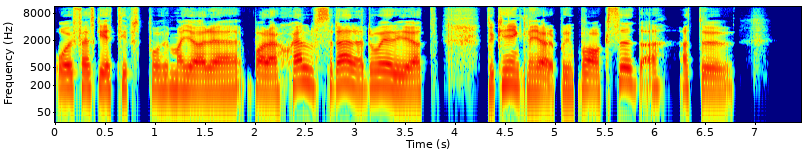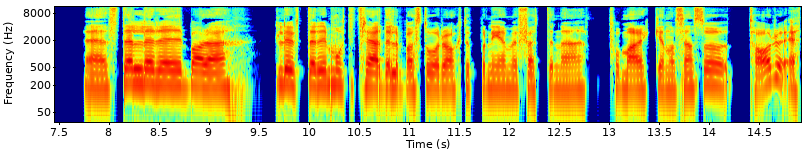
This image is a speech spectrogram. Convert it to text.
Och ifall jag ska ge tips på hur man gör det bara själv sådär, då är det ju att du kan egentligen göra det på din baksida. Att du eh, ställer dig bara luta dig mot ett träd eller bara stå rakt upp och ner med fötterna på marken och sen så tar du ett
